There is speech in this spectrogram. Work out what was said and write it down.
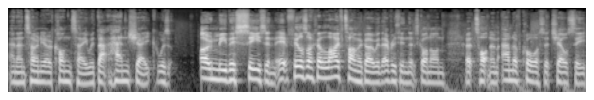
and Antonio Conte with that handshake was only this season. It feels like a lifetime ago with everything that's gone on at Tottenham and, of course, at Chelsea.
